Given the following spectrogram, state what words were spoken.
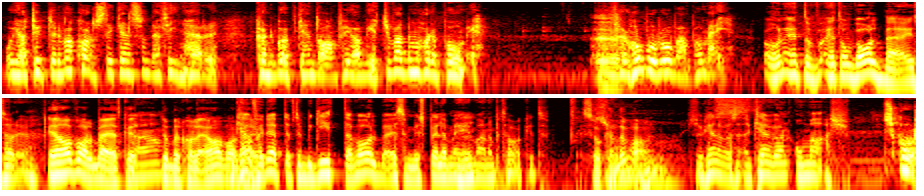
Och jag tyckte det var konstigt en sån där fin herre kunde gå upp till en dam för jag vet ju vad de håller på med. För hon bor ovanpå mig. Hon heter, heter hon Wahlberg sa du? Ja, Wahlberg, jag ska Ja. dubbelkolla. Ja, Wahlberg. kanske är döpt efter Birgitta Wahlberg som ju spelar med Mm. i Mannen på taket. Så kan det vara. Så kan det vara, kan det vara en hommage. Skål!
